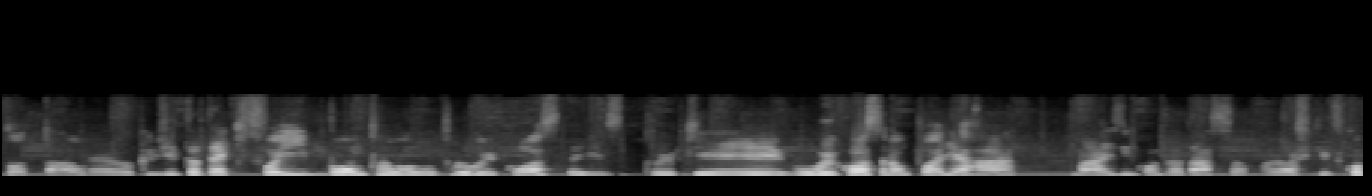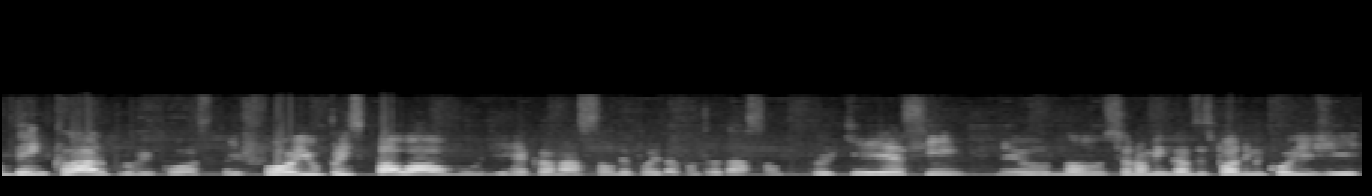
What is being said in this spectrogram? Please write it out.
total. É, eu acredito até que foi bom pro, pro Rui Costa isso, porque o Rui Costa não pode errar mais em contratação. Eu acho que ficou bem claro para o Rui Costa que foi o principal alvo de reclamação depois da contratação, porque assim, eu não, se eu não me engano, vocês podem me corrigir.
